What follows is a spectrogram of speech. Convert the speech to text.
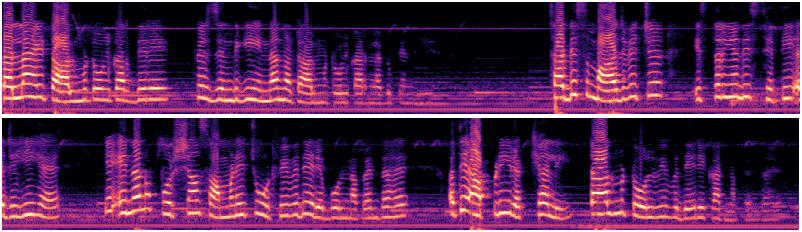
ਪਹਿਲਾਂ ਇਹ ਟਾਲ ਮਟੋਲ ਕਰਦੇ ਰਹੇ, ਫਿਰ ਜ਼ਿੰਦਗੀ ਇਹਨਾਂ ਨਾਲ ਟਾਲ ਮਟੋਲ ਕਰਨ ਲੱਗ ਪੈਂਦੀ ਹੈ। ਸਾਡੇ ਸਮਾਜ ਵਿੱਚ ਇਸਤਰੀਆਂ ਦੀ ਸਥਿਤੀ ਅਜਿਹੀ ਹੈ ਕਿ ਇਹਨਾਂ ਨੂੰ ਪੁਰਸ਼ਾਂ ਸਾਹਮਣੇ ਝੂਠ ਵੀ ਵਧੇਰੇ ਬੋਲਣਾ ਪੈਂਦਾ ਹੈ ਅਤੇ ਆਪਣੀ ਰੱਖਿਆ ਲਈ ਟਾਲ ਮਟੋਲ ਵੀ ਵਧੇਰੇ ਕਰਨਾ ਪੈਂਦਾ ਹੈ।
